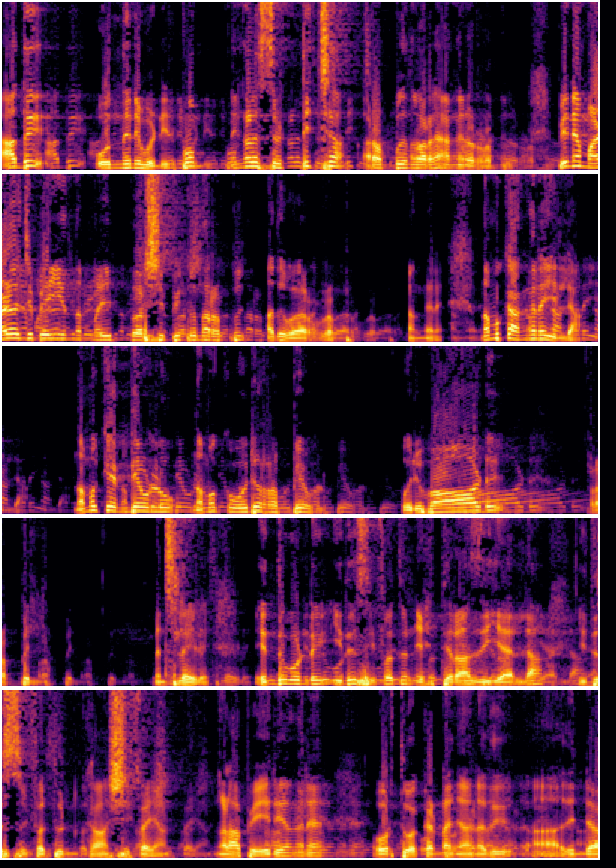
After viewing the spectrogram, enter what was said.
അത് ഒന്നിന് വേണ്ടി ഇപ്പം നിങ്ങൾ സൃഷ്ടിച്ച റബ്ബ് എന്ന് പറഞ്ഞാൽ അങ്ങനെ ഒരു റബ്ബ്. പിന്നെ മഴ പെയ്യുന്ന മഴ വർഷിപ്പിക്കുന്ന റബ്ബ് അത് വേറെ റബ്ബ്. അങ്ങനെ. നമുക്ക് അങ്ങനെ ഇല്ല. നമുക്ക് എന്തേ ഉള്ളൂ? നമുക്ക് ഒരു റബ്ബേ ഉള്ളൂ. ഒരുപാട് റബ്ബില്ല. മനസ്സിലായില്ലേ? എന്തുകൊണ്ട് ഇത് സിഫത്തുൻ എഹ്തിറാസിയ അല്ല ഇത് സിഫത്തുൻ കാഷിഫയാണ്? നിങ്ങൾ ആ പേര് അങ്ങനെ ഓർത്തു വെക്കണ്ട ഞാനത് അതിന്റെ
